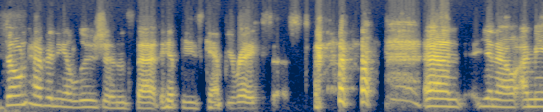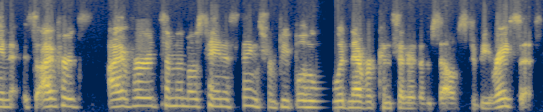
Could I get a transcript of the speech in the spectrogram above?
don't have any illusions that hippies can't be racist. and you know, I mean, I've heard I've heard some of the most heinous things from people who would never consider themselves to be racist.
